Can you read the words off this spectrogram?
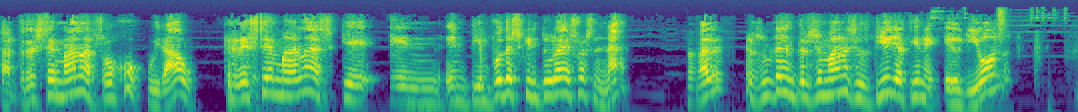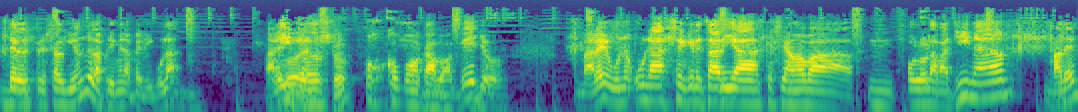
sea, tres semanas, ojo, cuidado, tres semanas que en, en tiempo de escritura eso es nada. ¿Vale? Resulta que en tres semanas el tío ya tiene el guion del el guion de la primera película. ¿Vale? Y todos, pues, ¿cómo acabó aquello? ¿Vale? Una, una secretaria que se llamaba mm, Olor a ¿vale?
